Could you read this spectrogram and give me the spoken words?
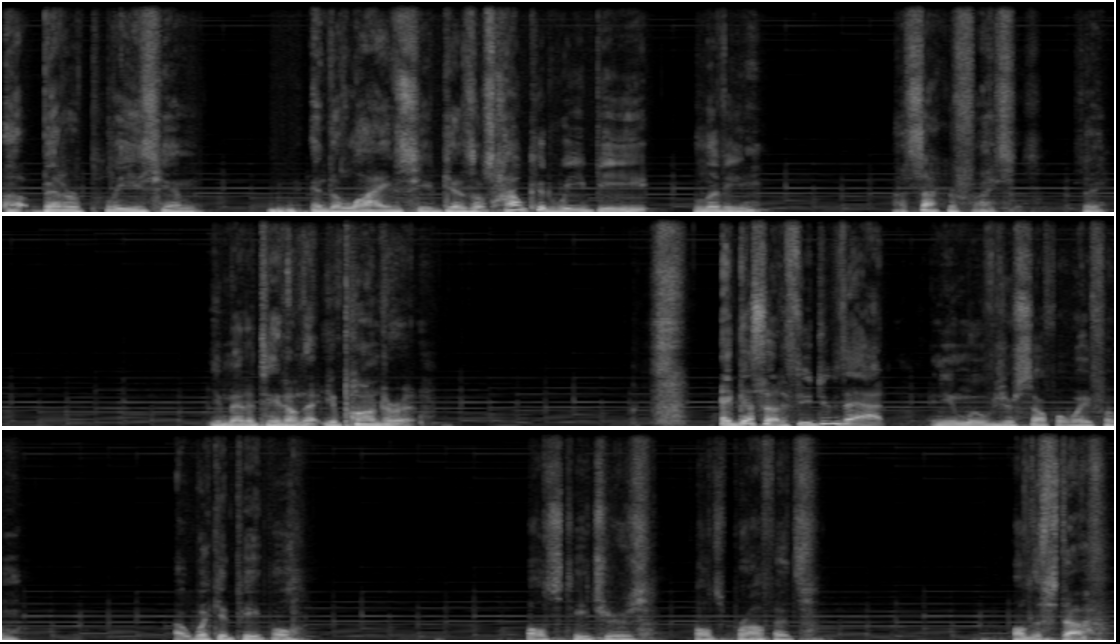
uh, better please Him in the lives He gives us? How could we be living sacrifices? See? You meditate on that, you ponder it. And guess what? If you do that and you move yourself away from uh, wicked people, false teachers, false prophets, all this stuff,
